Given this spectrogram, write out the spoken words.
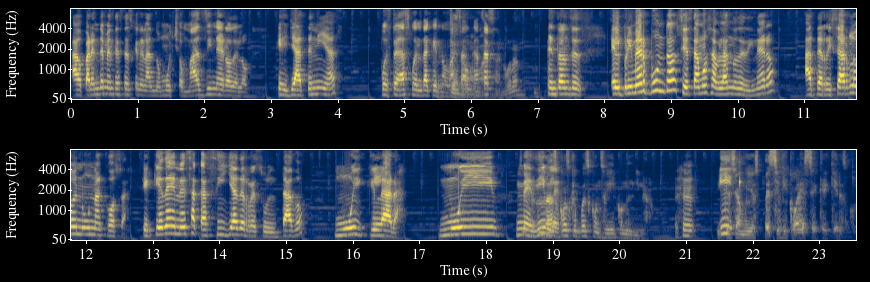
aparentemente estés generando mucho más dinero de lo que ya tenías, pues te das cuenta que no Que vas a no alcanzar. vas a. Entonces, el primer punto, si estamos hablando de dinero, aterrizarlo en una cosa, que quede en esa casilla de resultado muy clara, muy medible. Las cosas que puedes conseguir con el dinero. Ujú. Y, Y- que sea muy específico ese que quieres conseguir.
